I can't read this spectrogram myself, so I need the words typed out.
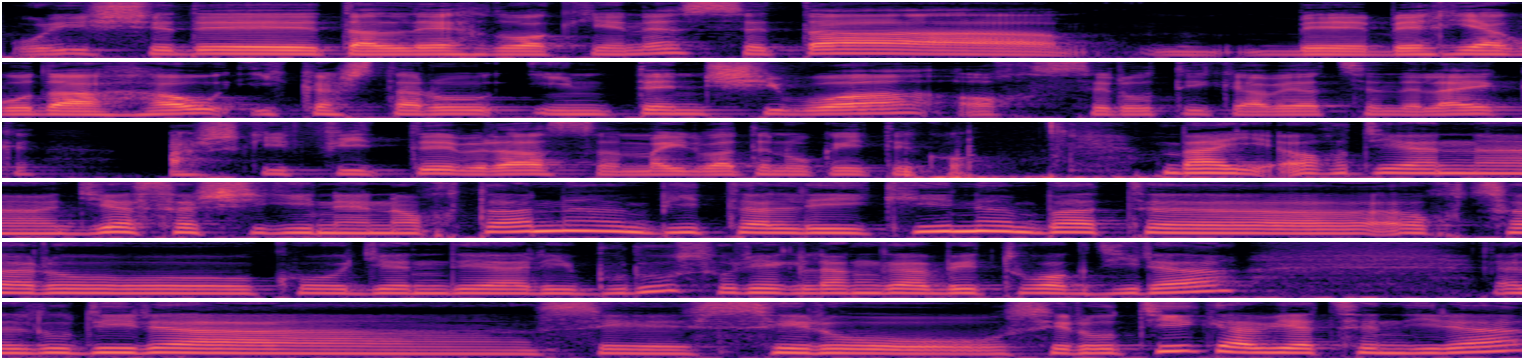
Hori sede talde erdoakienez eta be, berriago da hau ikastaru intentsiboa hor zerotik abeatzen delaik aski fite beraz mail baten okeiteko. Bai, hor dian uh, diaz asiginen hortan, bi taldeekin, bat uh, jendeari buruz, horiek langa betuak dira, heldu dira ze, zero, zerotik abiatzen dira,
